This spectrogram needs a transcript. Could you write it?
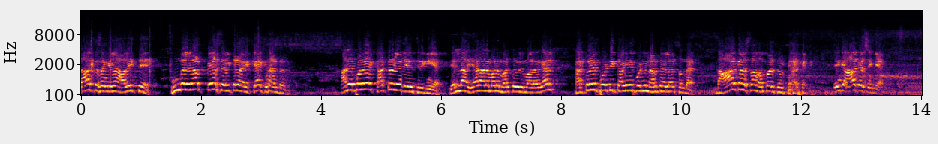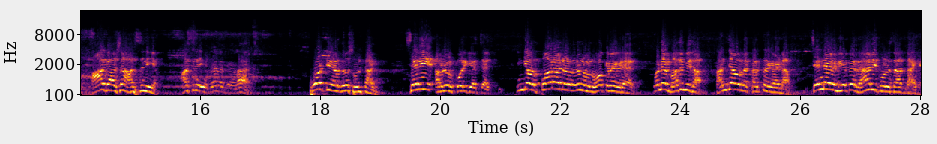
டாக்டர் சங்கெல்லாம் அழைத்து உங்களை எல்லாம் பேச விட்டு நாங்க கேட்கலான்றது. அதே போல கட்டுரை எழுதிருக்கீங்க எல்லா ஏராளமான மருத்துவ மாணவர்கள் கட்டுரை போட்டி கவிதை போட்டி நடத்த எல்லாரும் சொன்னார். இந்த ஆகாஷ் தான் வம்பெடுத்து விட்டாரு. எங்க ஆகாஷ் எங்க? ஆகாஷம் அர்சனியம் அர்சனியம் போட்டி நடத்தணும் சொல்லிட்டாங்க. சரி அப்படின்னு ஒரு கோரிக்கை வச்சாச்சு. இங்க ஒரு போராட்டம் நம்ம நோக்கமே கிடையாது. உடனே மதுமிதா தஞ்சாவூர்ல கருத்துக்க வேண்டாம். சென்னையில மிக பேர் ரேலி போன சார்ட்டாங்க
